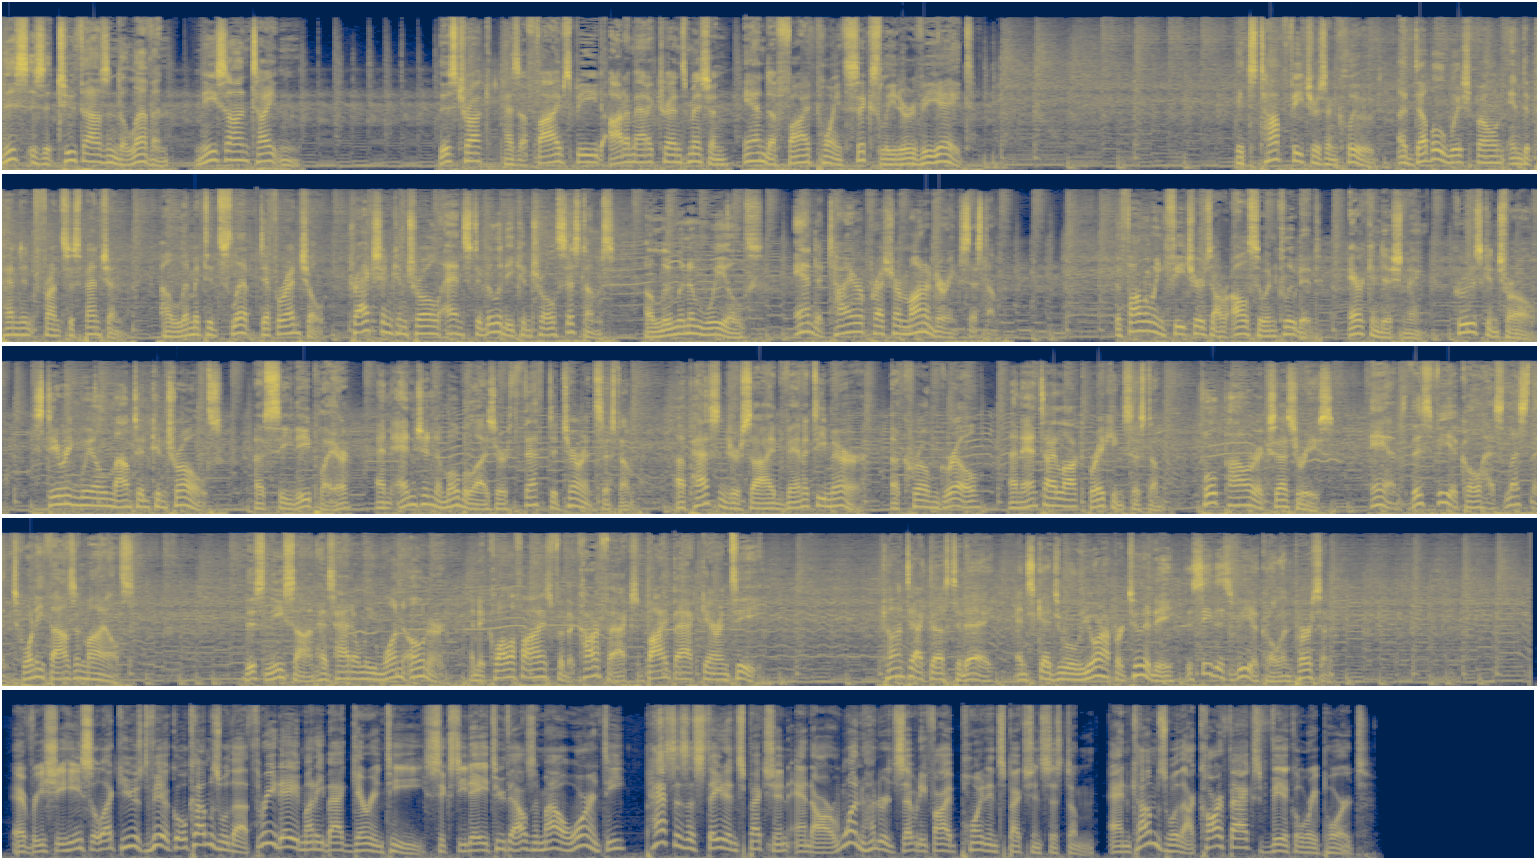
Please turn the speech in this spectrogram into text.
This is a 2011 Nissan Titan. This truck has a 5-speed automatic transmission and a 5.6-liter V8. Its top features include a double wishbone independent front suspension, a limited slip differential, traction control and stability control systems, aluminum wheels, and a tire pressure monitoring system. The following features are also included air conditioning, cruise control, steering wheel mounted controls, a CD player, an engine immobilizer theft deterrent system, a passenger side vanity mirror, a chrome grille, an anti-lock braking system, full power accessories, and this vehicle has less than 20,000 miles. This Nissan has had only one owner and it qualifies for the Carfax buyback guarantee. Contact us today and schedule your opportunity to see this vehicle in person. Every Sheehy Select used vehicle comes with a 3-day money-back guarantee, 60-day 2,000-mile warranty, passes a state inspection and our 175-point inspection system, and comes with a Carfax vehicle report.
